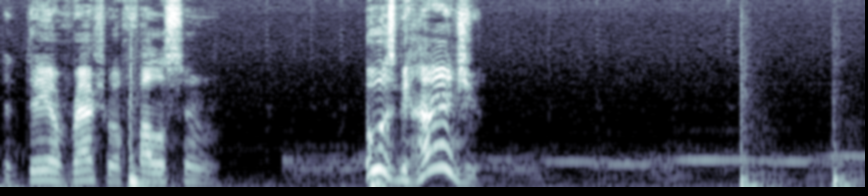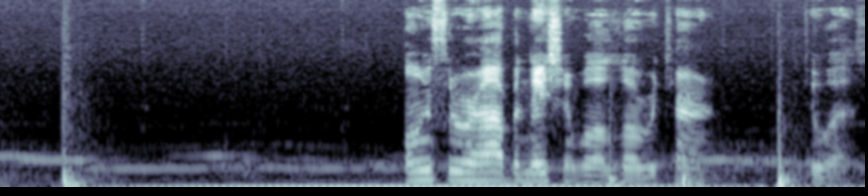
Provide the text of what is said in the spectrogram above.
The day of rapture will follow soon. Who is behind you? Only through her hibernation will Lord return to us.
